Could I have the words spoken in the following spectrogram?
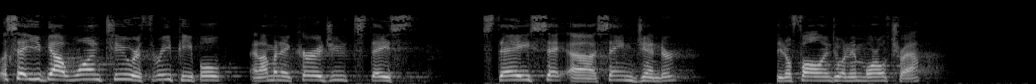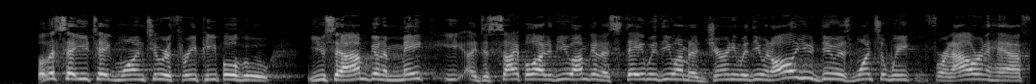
let's say you've got one, two, or three people, and I'm going to encourage you to stay, stay uh, same gender, so you don't fall into an immoral trap. But let's say you take one, two, or three people who you say, I'm going to make a disciple out of you. I'm going to stay with you. I'm going to journey with you. And all you do is once a week for an hour and a half,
